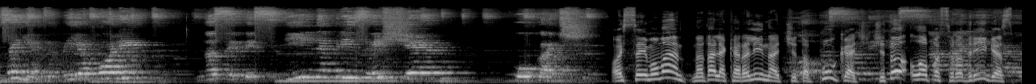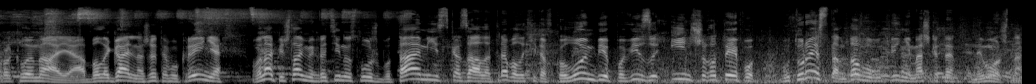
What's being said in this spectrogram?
взаємної волі носити спільне прізвище Пугач. Ось цей момент Наталя Кароліна, чи то Пукач, чи то Лопес Родрігес проклинає. Аби легально жити в Україні, вона пішла в міграційну службу. Там їй сказали, треба летіти в Колумбію по візу іншого типу, бо туристам довго в Україні мешкати не можна.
